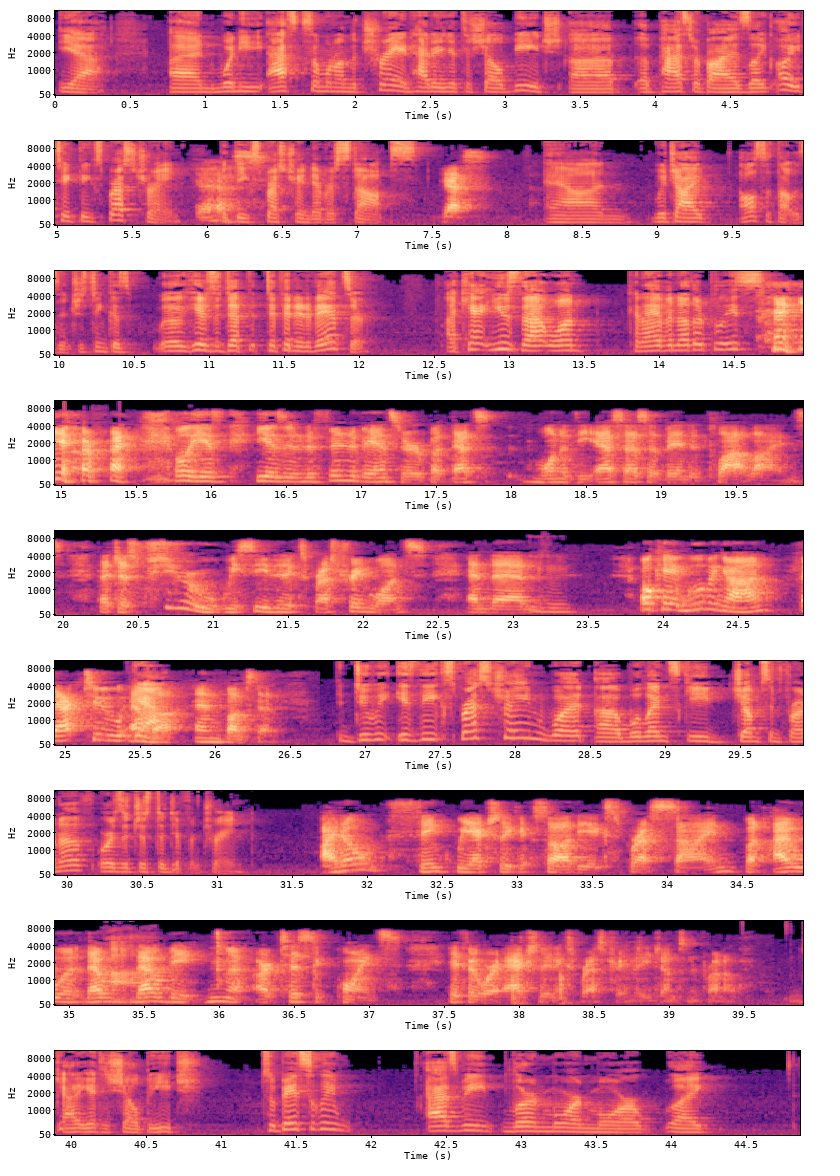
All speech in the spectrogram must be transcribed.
Yeah. And when he asks someone on the train, "How do you get to Shell Beach?" Uh, a passerby is like, "Oh, you take the express train," but the express train never stops. Yes. And which I also thought was interesting because well, here's a def- definitive answer. I can't use that one. Can I have another, please? yeah, right. Well, he has he has a definitive answer, but that's one of the SS abandoned plot lines. That just phew, we see the express train once, and then okay, moving on back to Emma and Bumstead. Do we? Is the express train what uh, Walenski jumps in front of, or is it just a different train? I don't think we actually saw the express sign, but I would that would that would be mm, artistic points if it were actually an express train that he jumps in front of. Gotta get to Shell Beach. So basically, as we learn more and more, like,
